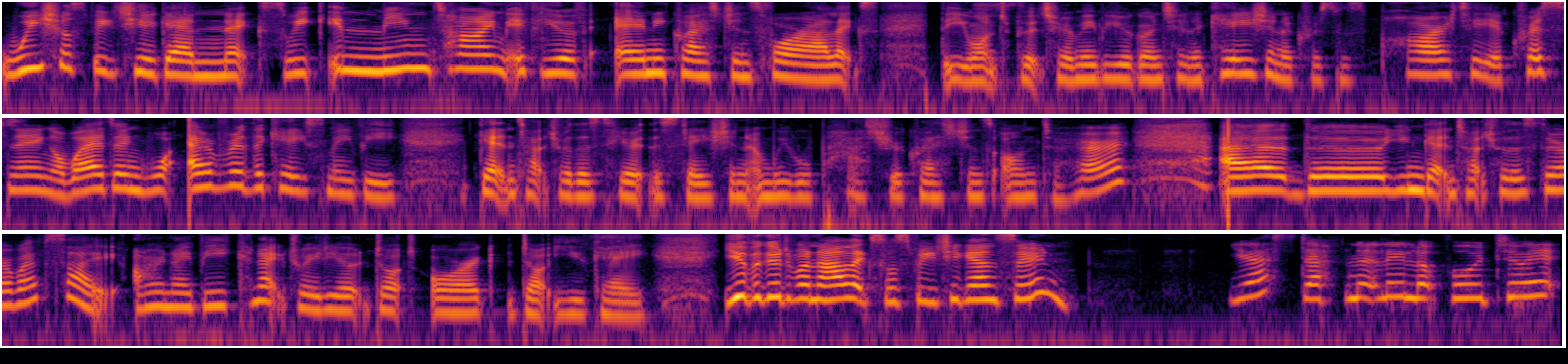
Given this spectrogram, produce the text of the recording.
We shall speak to you again next week. In the meantime, if you have any questions for Alex that you want to put to her, maybe you're going to an occasion, a Christmas party, a christening, a wedding, whatever the case may be, get in touch with us here at the station and we will pass your questions on to her. Uh, the You can get in touch with us through our website, rnibconnectradio.org.uk. You have a good one, Alex. We'll speak to you again soon. Yes, definitely. Look forward to it.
